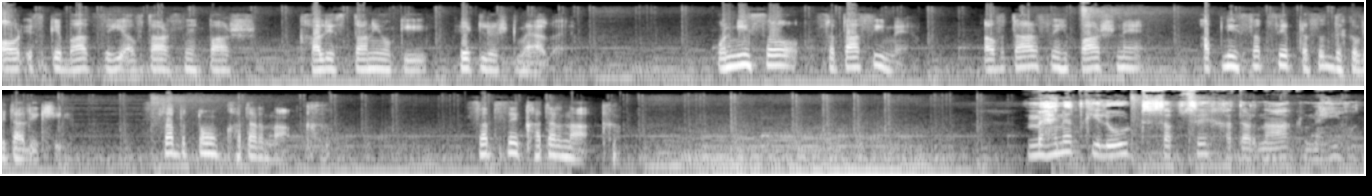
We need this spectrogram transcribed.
और इसके बाद से ही अवतार सिंह पाश खालिस्तानियों की हिट लिस्ट में आ गए। उन्नीस सौ सतासी में अवतार सिंह पाश ने अपनी सबसे प्रसिद्ध कविता लिखी सब तो खतरनाक। सबसे खतरनाक। मेहनत की लूट सबसे खतरनाक नहीं होती।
